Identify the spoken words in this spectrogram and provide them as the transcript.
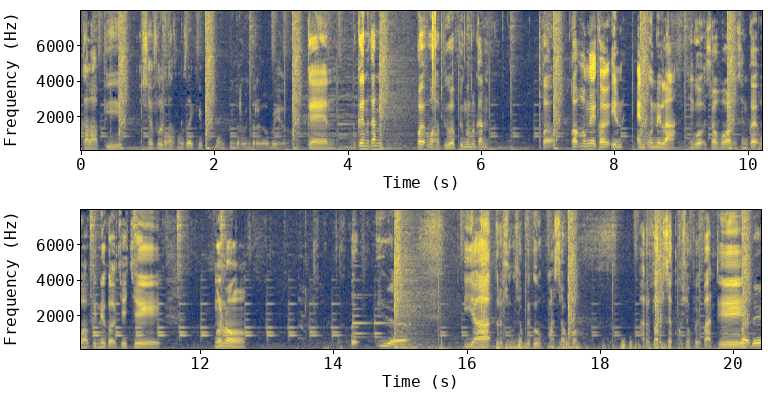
Kalabi Syaful kelas musaikip wong pinter-pinter kabeh. Bukan. Bukan kan kok wahabi wahabi ngono kan kok kok koyo in- NU ne lah. Engko sapa sing koyo wahabine kok JJ ngono. Iya. Iya terus iku sapa iku? Mas sapa Arif Arsyad ku sapa Pak De Pak De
